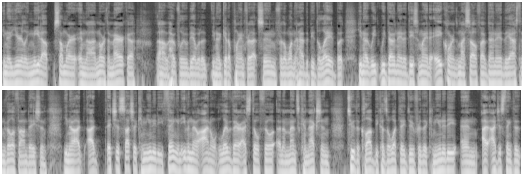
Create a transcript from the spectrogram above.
you know yearly meetup somewhere in uh, North America um, hopefully, we'll be able to you know get a plan for that soon for the one that had to be delayed. But you know, we we donated decent money to Acorns. Myself, I've donated the Aston Villa Foundation. You know, I, I it's just such a community thing. And even though I don't live there, I still feel an immense connection to the club because of what they do for the community. And I, I just think that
